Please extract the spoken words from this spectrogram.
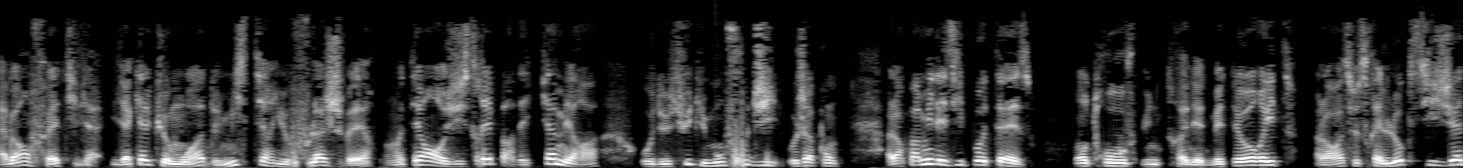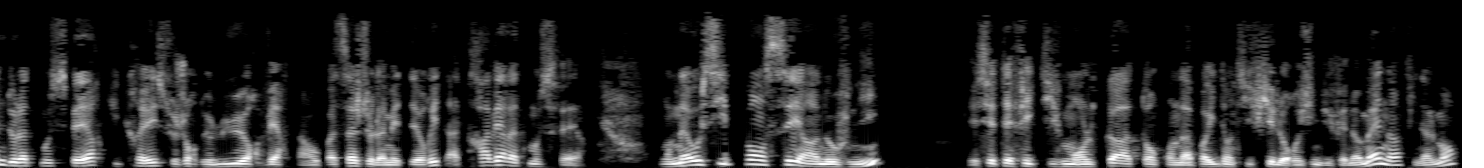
Eh ben en fait, il y, a, il y a quelques mois, de mystérieux flashs verts ont été enregistrés par des caméras au-dessus du mont Fuji, au Japon. Alors parmi les hypothèses, on trouve une traînée de météorites. Alors là, ce serait l'oxygène de l'atmosphère qui crée ce genre de lueur verte hein, au passage de la météorite à travers l'atmosphère. On a aussi pensé à un ovni, et c'est effectivement le cas tant qu'on n'a pas identifié l'origine du phénomène, hein, finalement.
